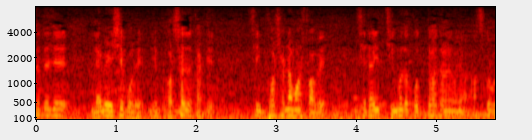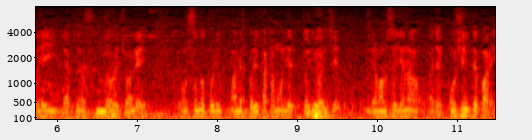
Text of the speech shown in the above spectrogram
যাতে যে ল্যাবে এসে পড়ে যে ভরসা যে থাকে সেই ভরসাটা মানুষ পাবে। সেটা যদি ঠিকমতো করতে হয় তাহলে আশা করব এই ল্যাব যেন সুন্দরভাবে চলে এবং সুন্দর মানে পরিকাঠামো যে তৈরি হয়েছে সেটা মানুষের যেন কাছে পৌঁছে দিতে পারে।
